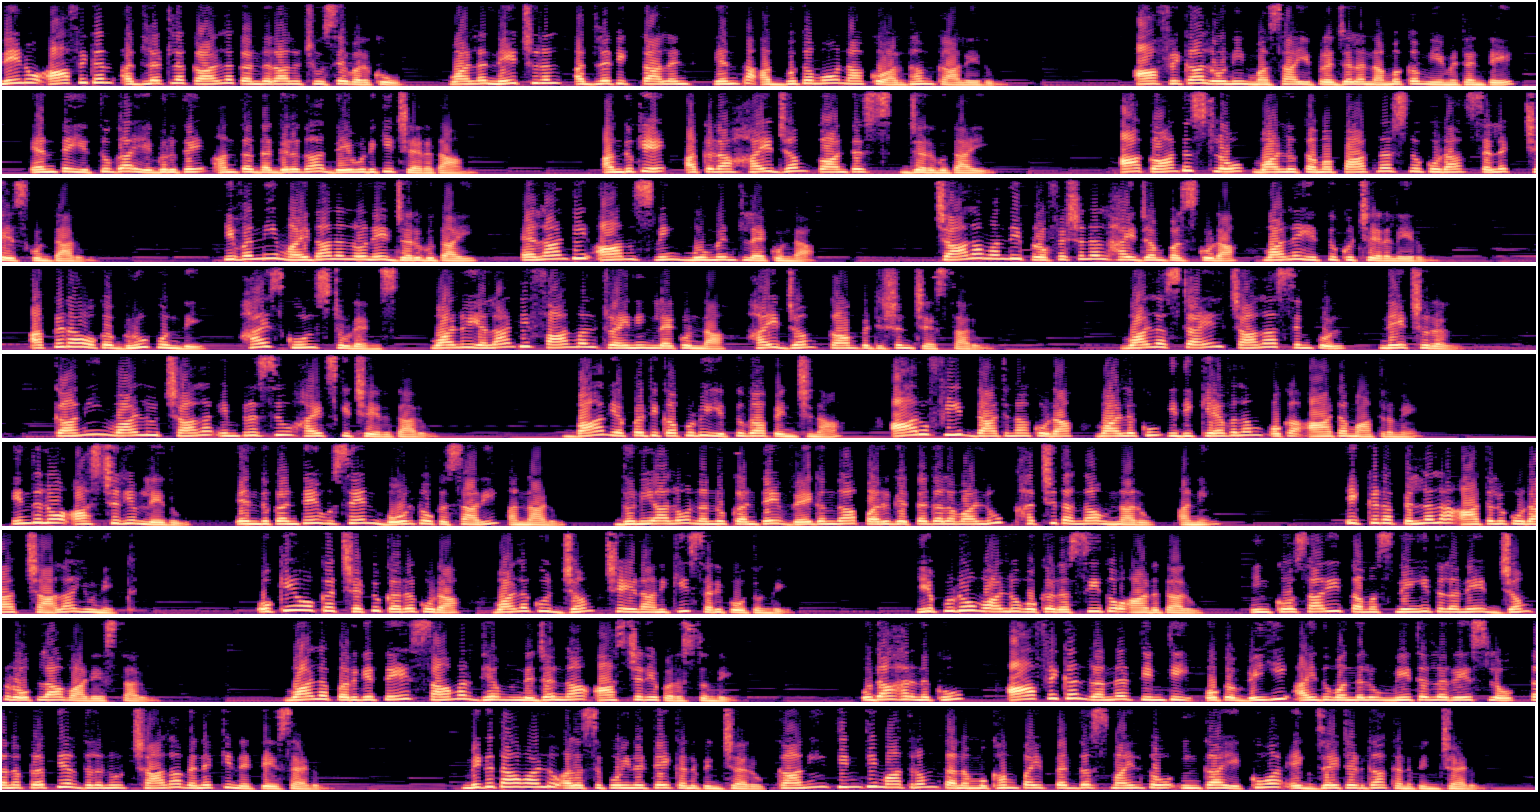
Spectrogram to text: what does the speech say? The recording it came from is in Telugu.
నేను ఆఫ్రికన్ అథ్లెట్ల కాళ్ళ కండరాలు చూసే వరకు వాళ్ళ నేచురల్ అథ్లెటిక్ టాలెంట్ ఎంత అద్భుతమో నాకు అర్థం కాలేదు. ఆఫ్రికాలోని మసాయి ప్రజల నమ్మకం ఏమిటంటే ఎంత ఎత్తుగా ఎగురితే అంత దగ్గరగా దేవుడికి చేరతాం. అందుకే అక్కడ హై జంప్ కాంటెస్ట్ జరుగుతాయి. ఆ కాంటెస్ట్లో వాళ్ళు తమ పార్ట్నర్స్ను కూడా సెలెక్ట్ చేసుకుంటారు. ఇవన్నీ మైదానంలోనే జరుగుతాయి. ఎలాంటి ఆర్మ్ స్వింగ్ మూవ్మెంట్ లేకుండా. చాలా మంది ప్రొఫెషనల్ హై జంపర్స్ కూడా వాళ్ళ ఎత్తుకు చేరలేరు. అక్కడ ఒక గ్రూప్ ఉంది హై స్కూల్ స్టూడెంట్స్. వాళ్ళు ఎలాంటి ఫార్మల్ ట్రైనింగ్ లేకుండా హై జంప్ కాంపిటీషన్ చేస్తారు. వాళ్ళ స్టైల్ చాలా సింపుల్ నేచురల్. కానీ వాళ్ళు చాలా ఇంప్రెసివ్ హైట్స్కి చేరుతారు. బార్ ఎప్పటికప్పుడు ఎత్తుగా పెంచినా ఆరు ఫీట్ దాటినా కూడా వాళ్ళకు ఇది కేవలం ఒక ఆట మాత్రమే. ఇందులో ఆశ్చర్యం లేదు. ఎందుకంటే హుసేన్ బోల్ట్ ఒకసారి అన్నాడు దునియాలో నన్ను కంటే వేగంగా పరుగెత్తగల వాళ్ళు ఖచ్చితంగా ఉన్నారు అని. ఇక్కడ పిల్లల ఆటలు కూడా చాలా యూనిక్ ఒకే ఒక చెట్టు కర్ర కూడా వాళ్ళకు జంప్ చేయడానికి సరిపోతుంది. ఎప్పుడో వాళ్ళు ఒక రస్సీతో ఆడతారు ఇంకోసారి తమ స్నేహితులనే జంప్ రోప్లా వాడేస్తారు. వాళ్ళ పరిగెత్తే సామర్థ్యం నిజంగా ఆశ్చర్యపరుస్తుంది. ఉదాహరణకు ఆఫ్రికన్ రన్నర్ టింటి ఒక వెయ్యి ఐదు వందలు మీటర్ల రేస్లో తన ప్రత్యర్థులను చాలా వెనక్కి నెట్టేశాడు. మిగతా వాళ్ళు అలసిపోయినట్టే కనిపించారు కానీ టింటి మాత్రం తన ముఖంపై పెద్ద స్మైల్తో ఇంకా ఎక్కువ ఎగ్జైటెడ్గా కనిపించాడు.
